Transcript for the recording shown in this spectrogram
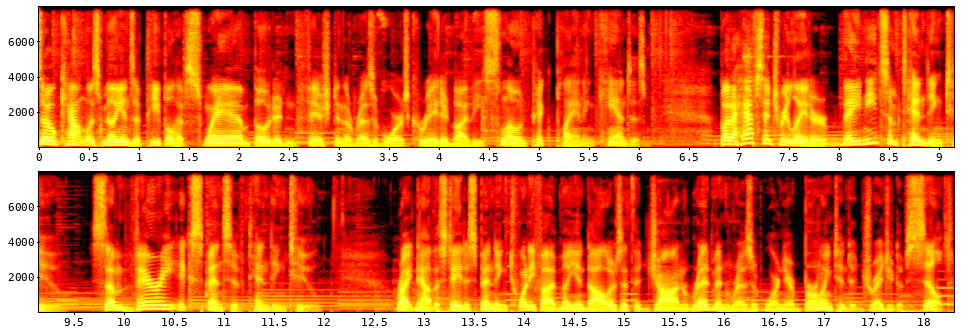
So, countless millions of people have swam, boated, and fished in the reservoirs created by the Sloan Pick plant in Kansas. But a half century later, they need some tending to, some very expensive tending to. Right now, the state is spending $25 million at the John Redmond Reservoir near Burlington to dredge it of silt.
